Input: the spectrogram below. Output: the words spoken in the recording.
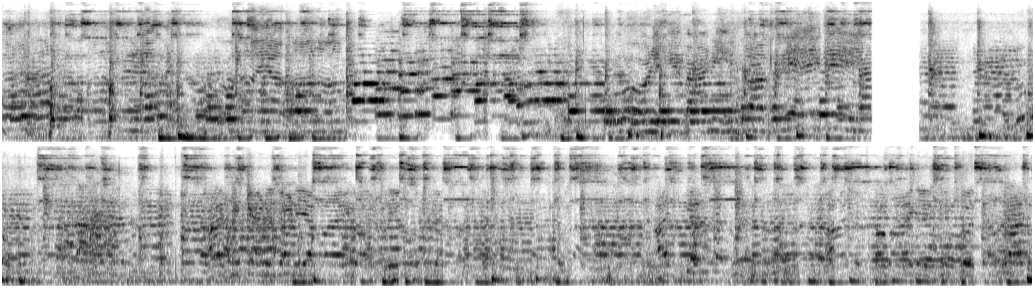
আজকে সবাই সুস্থ চালার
